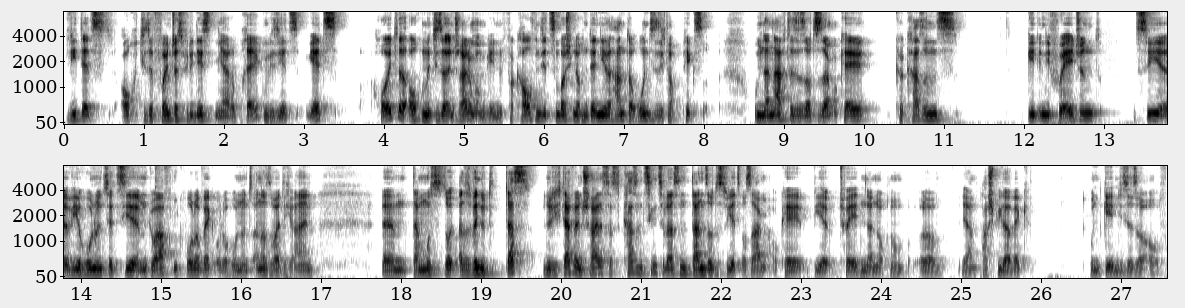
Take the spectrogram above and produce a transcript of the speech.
wird jetzt auch diese Franchise für die nächsten Jahre prägen, wie sie jetzt, jetzt heute auch mit dieser Entscheidung umgehen. Verkaufen sie jetzt zum Beispiel noch einen Daniel Hunter, holen sie sich noch Picks, um danach der Saison zu sagen, okay, Kirk Cousins geht in die Free Agency, äh, wir holen uns jetzt hier im Draft einen Quarterback oder holen uns andersweitig ein ähm, dann musst du, also wenn du das, wenn du dich dafür entscheidest, das Cousins ziehen zu lassen, dann solltest du jetzt auch sagen, okay, wir traden dann auch noch oder, ja, ein paar Spieler weg und geben die Saison auf.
